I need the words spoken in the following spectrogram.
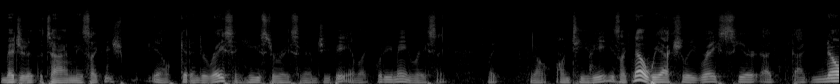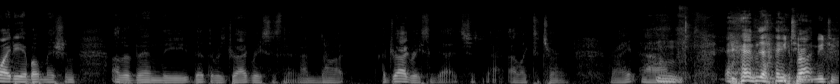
midget at the time, and he's like, "You should, you know, get into racing." He used to race an MGB. I'm like, "What do you mean racing?" Like, you know, on TV? He's like, "No, we actually race here." I, I had no idea about Mission, other than the that there was drag races there, and I'm not a drag racing guy. It's just I, I like to turn, right? Um, and uh, Mm-hmm. Me he too. brought- me too.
